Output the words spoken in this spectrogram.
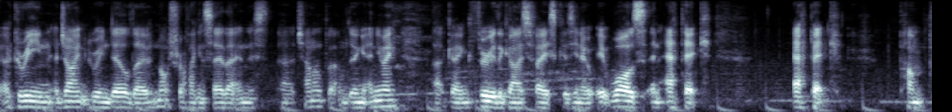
a green, a giant green dildo. Not sure if I can say that in this uh, channel, but I'm doing it anyway. Uh, going through the guy's face because you know it was an epic, epic pump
